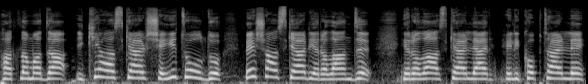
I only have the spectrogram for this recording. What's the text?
Patlamada iki asker şehit oldu, beş asker yaralandı. Yaralı askerler helikopterle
